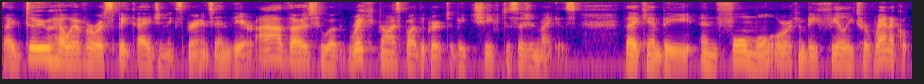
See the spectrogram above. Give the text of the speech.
They do, however, respect age and experience, and there are those who are recognised by the group to be chief decision makers. They can be informal or it can be fairly tyrannical.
